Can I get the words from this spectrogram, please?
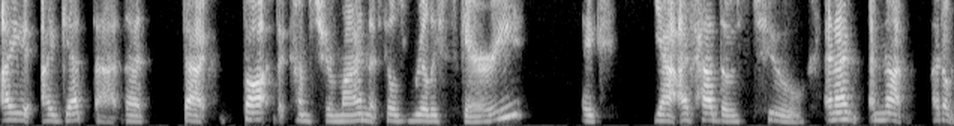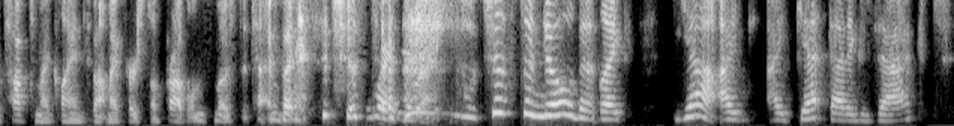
I I get that that that thought that comes to your mind that feels really scary, like yeah, I've had those too. And I, I'm not, I don't talk to my clients about my personal problems most of the time, but just, right, to, right. just to know that like, yeah, I I get that exact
